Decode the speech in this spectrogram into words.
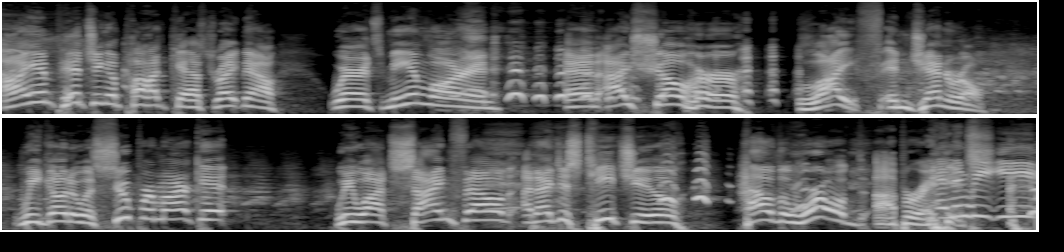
I am pitching a podcast right now where it's me and Lauren, and I show her life in general. We go to a supermarket, we watch Seinfeld, and I just teach you how the world operates. And then we eat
